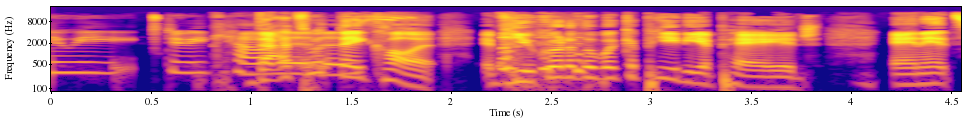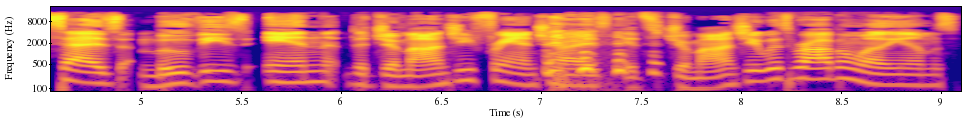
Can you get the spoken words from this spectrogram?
Do we do we count That's what they call it. If you go to the Wikipedia page and it says movies in the Jumanji franchise, it's Jumanji with Robin Williams,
